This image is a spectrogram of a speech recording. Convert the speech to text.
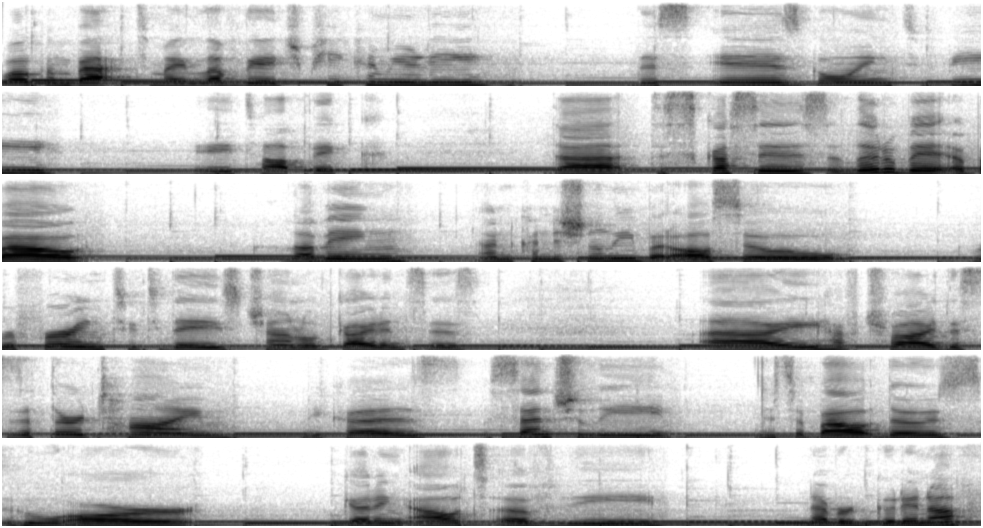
Welcome back to my lovely HP community. This is going to be a topic that discusses a little bit about loving unconditionally, but also referring to today's channeled guidances. I have tried, this is the third time because essentially it's about those who are getting out of the never good enough,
